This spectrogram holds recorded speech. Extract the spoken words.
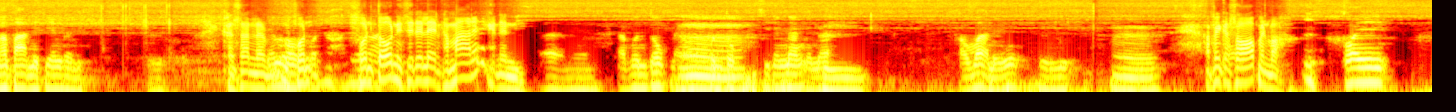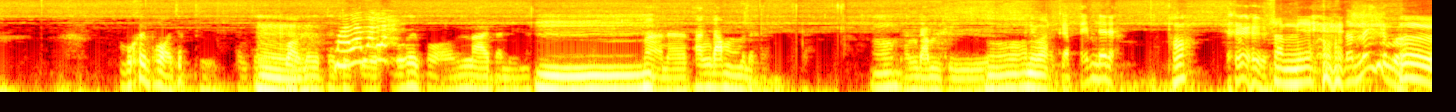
มาปะในเตียงเขานี่ คันสั้นแล้วฝนฝนตกนี่สิได้เล่นเข้ามาเลยขนาดนี้ เออแม่นถ้าฝนตกนะเออฝนตกสีดังๆเนี่ยอืนะมเขามานี่อึ่งนี่เออเอาเป็นกระสอบแม่นบ่ ค่อยบ่เคยพอจักทีตั้งแต่เออบอกเลยตั้งแต่เด็กบ่เคยพอลายตอนนี้นะอืมมานะทางดำมันนะอ๋อทางดำที่อ๋อนี่ว่าเกือบเต็มได้น่ะโถซ้ำนี่ นั่นเลยยังบ่เออ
